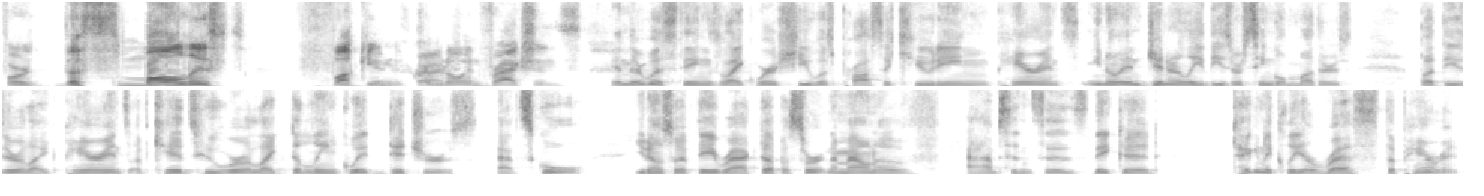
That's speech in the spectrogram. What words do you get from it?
for the smallest fucking criminal infractions. And there was things like where she was prosecuting parents, you know, and generally these are single mothers, but these are like parents of kids who were like delinquent ditchers at school. You know, so if they racked up a certain amount of absences, they could technically arrest the parent.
